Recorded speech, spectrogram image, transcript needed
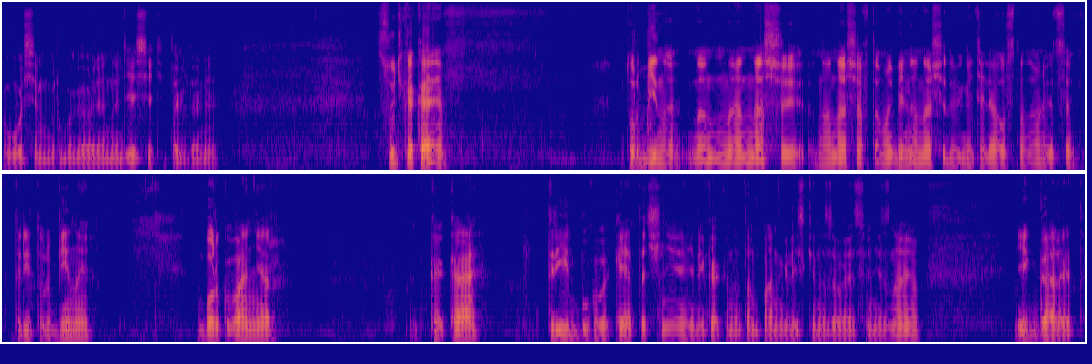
8, грубо говоря, на 10 и так далее. Суть какая? Турбина. На, на, наши, на наш автомобиль, на наши двигателя устанавливаются три турбины. Боргваннер, КК, три буквы К точнее, или как она там по-английски называется, не знаю. И Гаррет.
